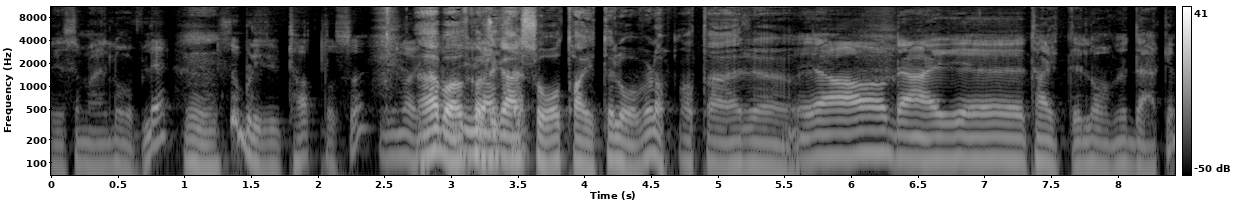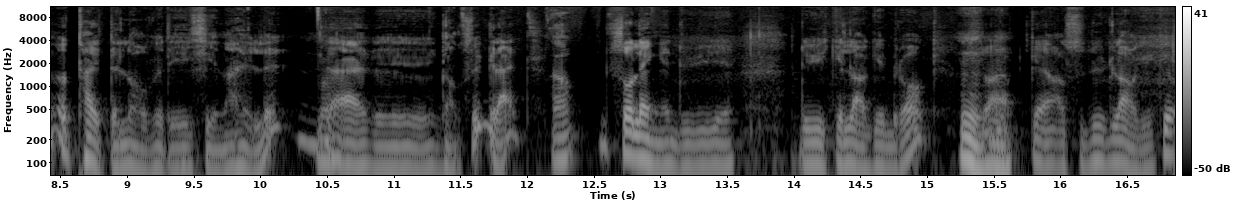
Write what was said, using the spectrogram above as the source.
det som er lovlig, så blir du tatt også. i Norge. Mm. Det er bare at kanskje ikke er så tighte lover. da, at det er... uh, Ja, det er uh, teite lover. Det er ikke noe teite lover i Kina heller. Det er uh, ganske greit. Ja. Så lenge du, du ikke lager bråk. Mm. Så er ikke, altså, du lager ikke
